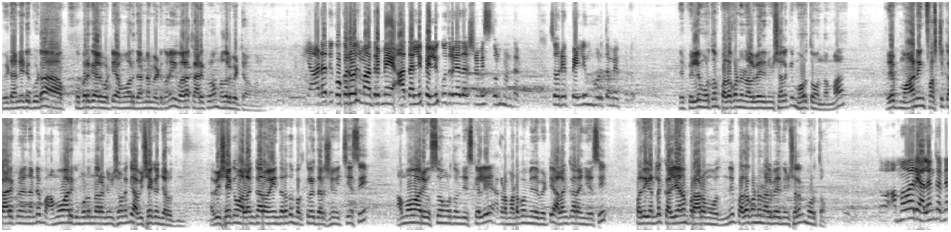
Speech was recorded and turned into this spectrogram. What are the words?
వీటన్నిటికి కూడా కొబ్బరికాయలు కొట్టి అమ్మవారి దండం పెట్టుకొని ఇవాళ కార్యక్రమం మొదలు పెట్టాము మనం ఏడాదికి ఒక రోజు మాత్రమే ఆ తల్లి పెళ్ళి కూతురుగా దర్శనమిస్తుంటుంటారు. సో రేపు పెళ్ళి ముహూర్తం ఎప్పుడు? రేపు పెళ్ళి ముహూర్తం పదకొండు నలభై ఐదు నిమిషాలకి ముహూర్తం ఉందమ్మా. రేపు మార్నింగ్ ఫస్ట్ కార్యక్రమం ఏంటంటే అమ్మవారికి మూడున్నర నిమిషంలకి అభిషేకం జరుగుతుంది. అభిషేకం అలంకారం అయిన తర్వాత భక్తులకు దర్శనం ఇచ్చేసి అమ్మవారి ఉత్సవమూర్తం తీసుకెళ్ళి అక్కడ మండపం మీద పెట్టి అలంకారం చేసి పది గంటలకు కళ్యాణం ప్రారంభమవుతుంది. పదకొండు నలభై ఐదు నిమిషాలకు ముహూర్తం. సో అమ్మవారి అలంకరణ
